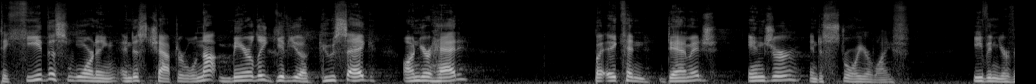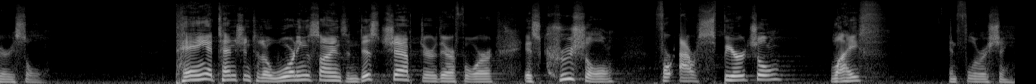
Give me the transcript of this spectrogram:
to heed this warning in this chapter will not merely give you a goose egg on your head, but it can damage, injure, and destroy your life, even your very soul. Paying attention to the warning signs in this chapter, therefore, is crucial for our spiritual life and flourishing.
